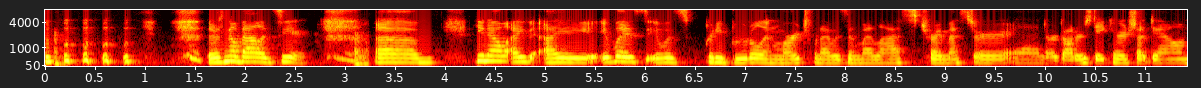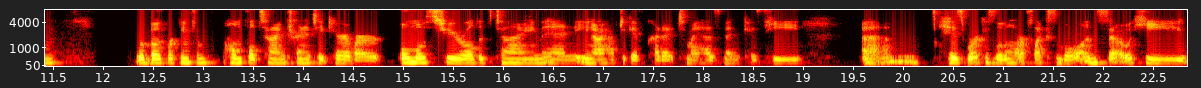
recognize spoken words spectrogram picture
There's no balance here. Um, you know, I, I, it was, it was pretty brutal in March when I was in my last trimester and our daughter's daycare had shut down we're both working from home full time, trying to take care of our almost two year old at the time. And, you know, I have to give credit to my husband because he, um, his work is a little more flexible. And so he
